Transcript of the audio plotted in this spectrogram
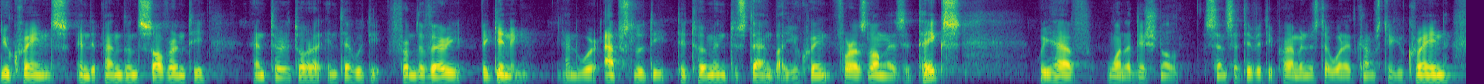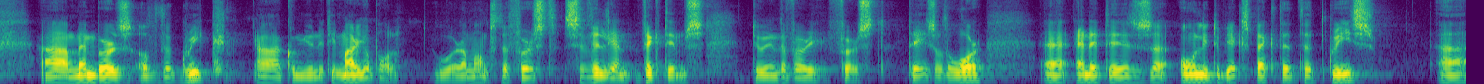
Ukraine's independence, sovereignty, and territorial integrity from the very beginning. And we're absolutely determined to stand by Ukraine for as long as it takes. We have one additional sensitivity, Prime Minister, when it comes to Ukraine. Uh, members of the Greek uh, community in Mariupol were amongst the first civilian victims during the very first days of the war. Uh, and it is uh, only to be expected that Greece, uh,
